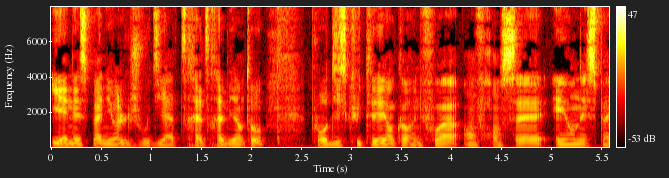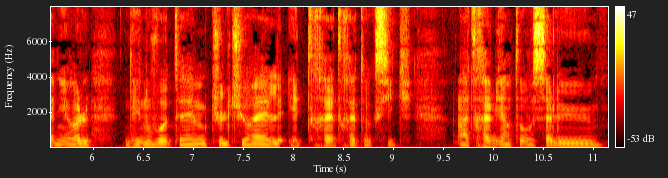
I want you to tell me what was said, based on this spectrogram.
y en espagnol. Je vous dis à très très bientôt pour discuter encore une fois en français et en espagnol des nouveaux thèmes culturels et très très toxiques. À très bientôt. Salut!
